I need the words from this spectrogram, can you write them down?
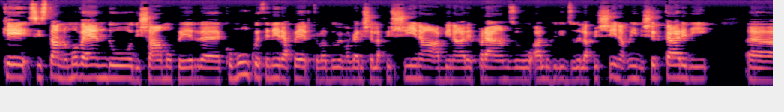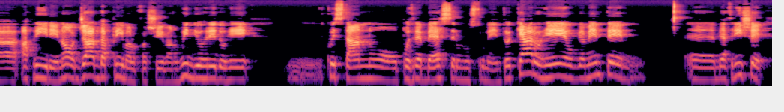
che si stanno muovendo, diciamo, per eh, comunque tenere aperto laddove magari c'è la piscina, abbinare il pranzo all'utilizzo della piscina, quindi cercare di eh, aprire, no? Già da prima lo facevano, quindi io credo che quest'anno potrebbe essere uno strumento. È chiaro che ovviamente eh, Beatrice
